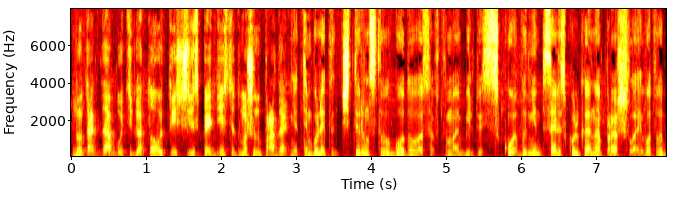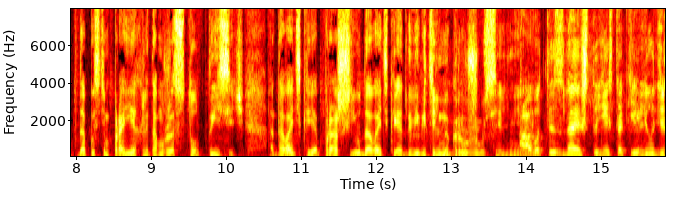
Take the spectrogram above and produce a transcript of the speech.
Но тогда будьте готовы тысяч через 5-10 эту машину продать. Нет, тем более это 2014 года у вас автомобиль. То есть сколько, вы не написали, сколько она прошла. И вот вы, допустим, проехали там уже 100 тысяч. А давайте-ка я прошью, давайте-ка я двигатель нагружу сильнее. А вот ты знаешь, что есть такие люди,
